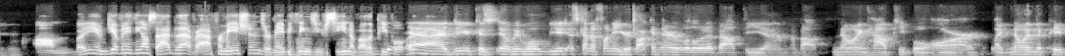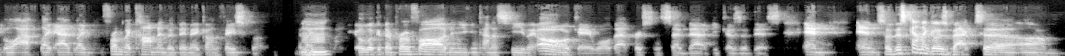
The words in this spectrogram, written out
Mhm. um, but you know, do you have anything else to add to that for affirmations or maybe things you've seen of other people Yeah, I do because I mean, well, you, it's kind of funny. You were talking there a little bit about the um, about knowing how people are, like knowing the people at like at like from the comment that they make on Facebook. And like Mhm. you go look at their profile, and you can kind of see like, oh, okay, well, that person said that because of this, and and so this kind of goes back to um,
